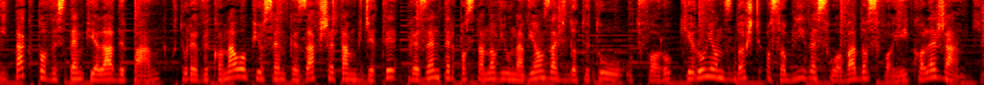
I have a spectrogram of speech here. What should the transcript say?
I tak po występie Lady Punk, które wykonało piosenkę Zawsze tam gdzie ty, prezenter postanowił nawiązać do tytułu utworu, kierując dość osobliwe słowa do swojej koleżanki.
